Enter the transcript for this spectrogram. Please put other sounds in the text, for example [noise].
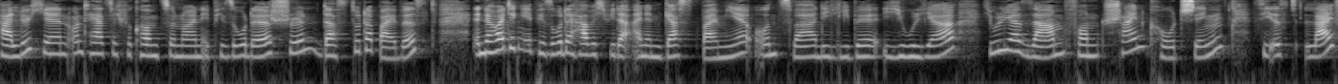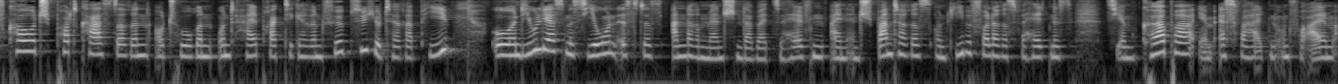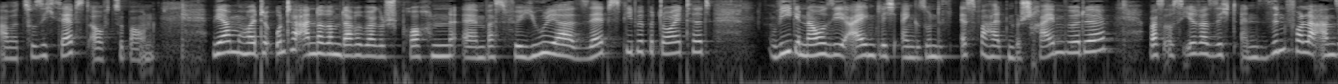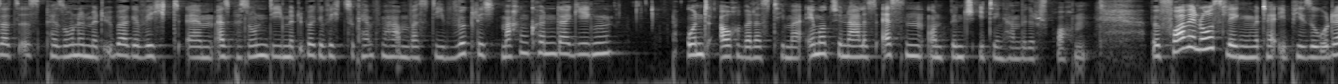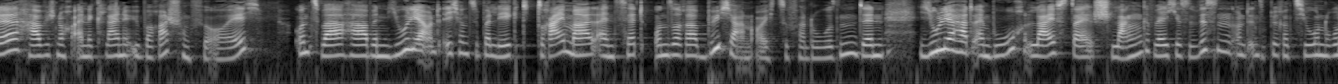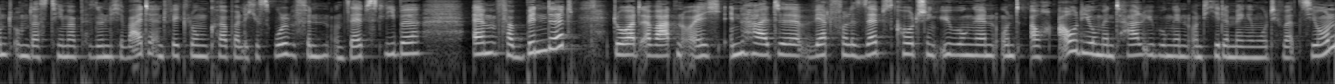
Hallöchen und herzlich willkommen zur neuen Episode. Schön, dass du dabei bist. In der heutigen Episode habe ich wieder einen Gast bei mir und zwar die liebe Julia. Julia Sam von Shine Coaching. Sie ist Life Coach, Podcasterin, Autorin und Heilpraktikerin für Psychotherapie. Und Julias Mission ist es, anderen Menschen dabei zu helfen, ein entspannteres und liebevolleres Verhältnis zu ihrem Körper, ihrem Essverhalten und vor allem aber zu sich selbst aufzubauen. Wir haben heute unter anderem darüber gesprochen, ähm, was für Julia Selbstliebe bedeutet, wie genau sie eigentlich ein gesundes Essverhalten beschreiben würde, was aus ihrer Sicht ein sinnvoller Ansatz ist, Personen mit Übergewicht, ähm, also Personen, die mit Übergewicht zu kämpfen haben, was die wirklich machen können dagegen. Und auch über das Thema emotionales Essen und Binge-Eating haben wir gesprochen. Bevor wir loslegen mit der Episode, habe ich noch eine kleine Überraschung für euch. Und zwar haben Julia und ich uns überlegt, dreimal ein Set unserer Bücher an euch zu verlosen, denn Julia hat ein Buch Lifestyle Schlank, welches Wissen und Inspiration rund um das Thema persönliche Weiterentwicklung, körperliches Wohlbefinden und Selbstliebe ähm, verbindet. Dort erwarten euch Inhalte, wertvolle Selbstcoaching-Übungen und auch Audio-Mentalübungen und jede Menge Motivation.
